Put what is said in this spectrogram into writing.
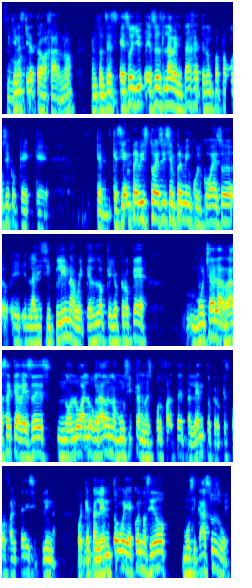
Simón. tienes que ir a trabajar, ¿no? Entonces, eso, eso es la ventaja de tener un papá músico que, que, que, que siempre he visto eso y siempre me inculcó eso, y, y la disciplina, güey, que es lo que yo creo que mucha de la raza que a veces no lo ha logrado en la música no es por falta de talento, creo que es por falta de disciplina. Porque talento, güey, he conocido musicazos, güey.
